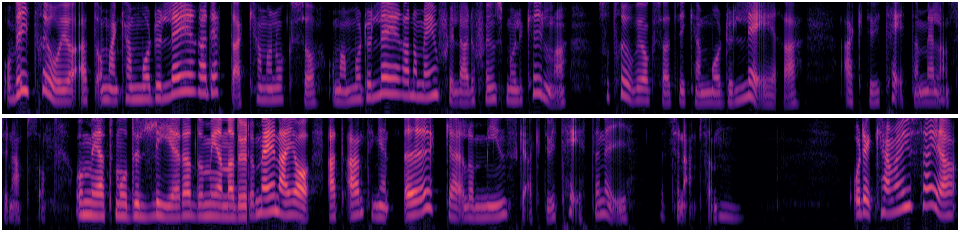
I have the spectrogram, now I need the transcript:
Och vi tror ju att om man kan modulera detta kan man också, om man modulerar de enskilda additionsmolekylerna, så tror vi också att vi kan modulera aktiviteten mellan synapser. Och med att modulera, då menar du? Då menar jag att antingen öka eller minska aktiviteten i synapsen. Mm. Och det kan man ju säga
